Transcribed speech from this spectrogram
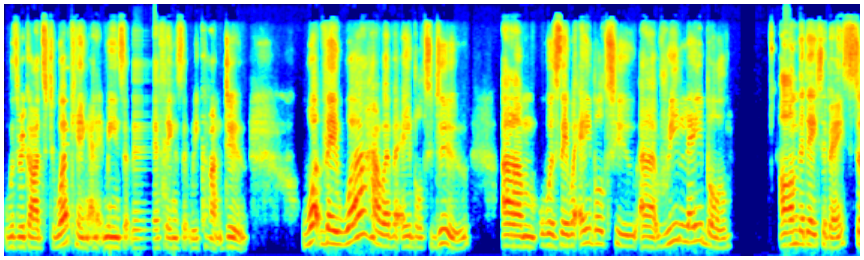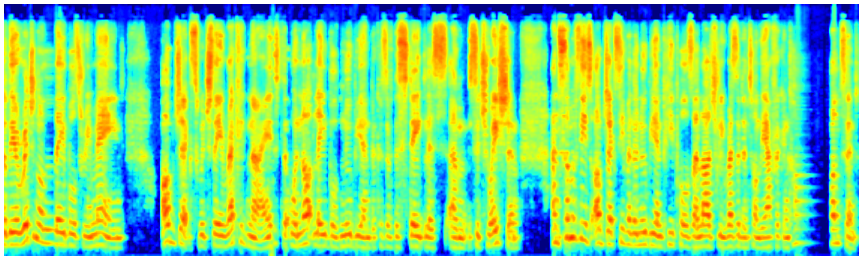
with regards to working, and it means that there are things that we can't do. What they were, however, able to do um, was they were able to uh, relabel on the database. So the original labels remained, objects which they recognized that were not labeled Nubian because of the stateless um, situation. And some of these objects, even the Nubian peoples, are largely resident on the African continent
